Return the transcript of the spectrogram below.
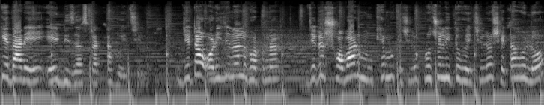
কেদারে এই ডিজাস্টারটা হয়েছিল? যেটা অরিজিনাল ঘটনা, যেটা সবার মুখে মুখে ছিল, প্রচলিত হয়েছিল, সেটা হলো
